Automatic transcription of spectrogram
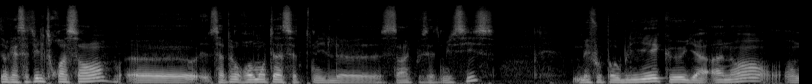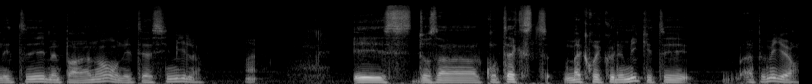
donc à 7300, euh, ça peut remonter à 7005 ou 7006. Mais il ne faut pas oublier qu'il y a un an, on était, même pas un an, on était à 6000. Et dans un contexte macroéconomique qui était un peu meilleur.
